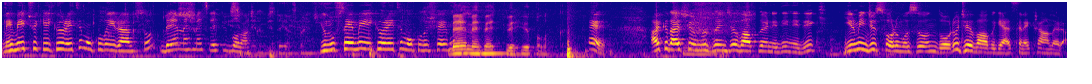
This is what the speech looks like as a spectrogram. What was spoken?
Mehmetçik İlköğretim Okulu İremsu B. Mehmet Vehbi Bolak. Yunus Emre İlköğretim Okulu Şehmuz B. Mehmet Vehbi Balak. Evet. Arkadaşlarımızın cevaplarını dinledik. 20. sorumuzun doğru cevabı gelsin ekranlara.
